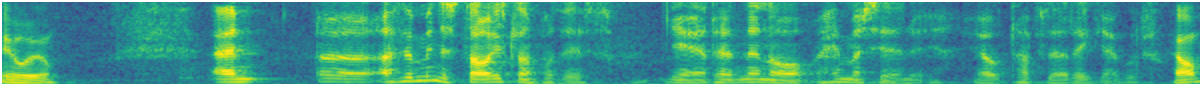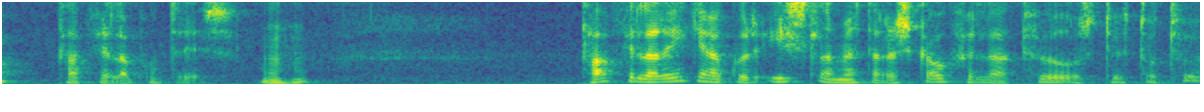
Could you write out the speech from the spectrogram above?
Jú, jú, En uh, að þú minnist á Íslandmótið ég er hérna á heimasíðinu já, Taffélag Reykjavíkur, taffélag.is mm Taffélag Reykjavíkur Íslandmestari skákfélag 2022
